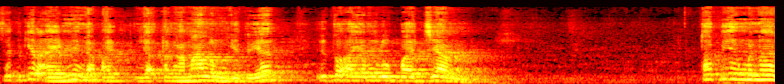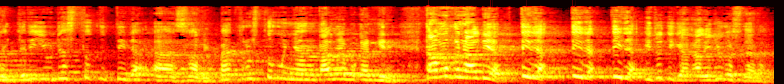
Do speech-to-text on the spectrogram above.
Saya pikir ayamnya nggak nggak tengah malam gitu ya. Itu ayam lupa jam. Tapi yang menarik, jadi Yudas itu tidak, uh, sorry, Petrus tuh menyangkalnya bukan gini. Kamu kenal dia? Tidak, tidak, tidak. Itu tiga kali juga, saudara.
